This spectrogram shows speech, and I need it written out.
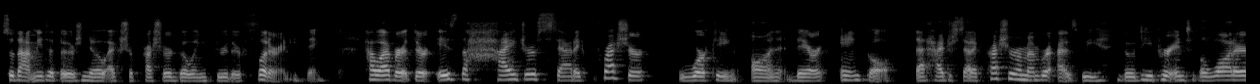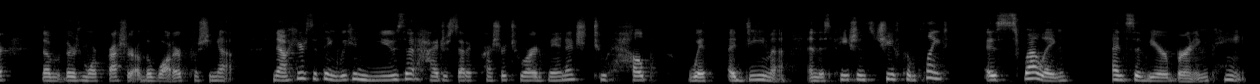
So that means that there's no extra pressure going through their foot or anything. However, there is the hydrostatic pressure working on their ankle. That hydrostatic pressure, remember, as we go deeper into the water, the, there's more pressure of the water pushing up. Now, here's the thing we can use that hydrostatic pressure to our advantage to help with edema. And this patient's chief complaint is swelling and severe burning pain.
